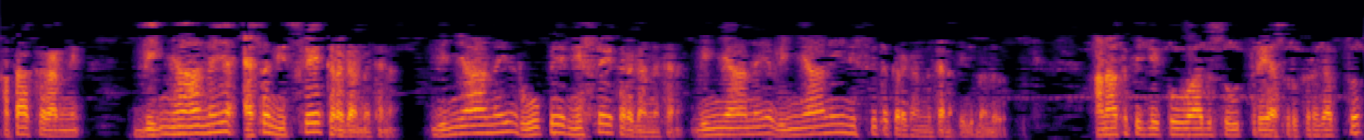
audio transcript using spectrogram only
කතා කරන්නේ විඥාණය ඇස නිස්සය කරගන්න තැන. විඥාණය රූපේ නිස්සය කරගන්න තැන. විඥාණය විඥානේ නිස්සිත කරගන්න තැන පිළිබඳව. අනාථපිණ්ඩිකෝවාද සූත්‍රය අසුරු කරගත්තොත්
